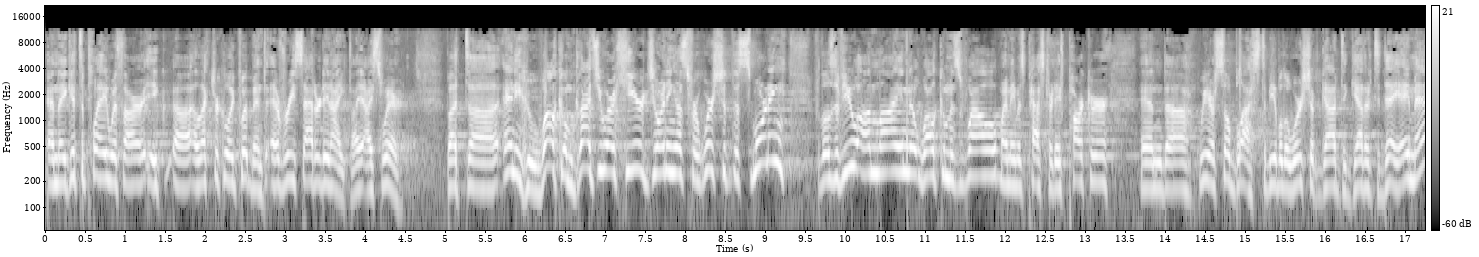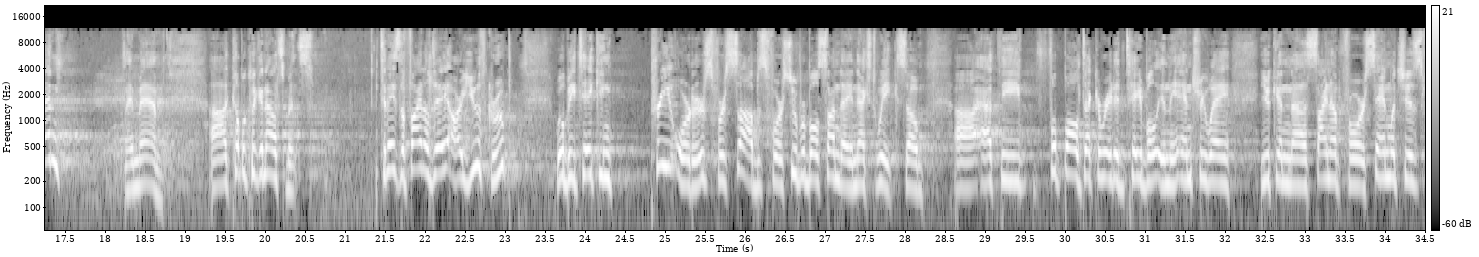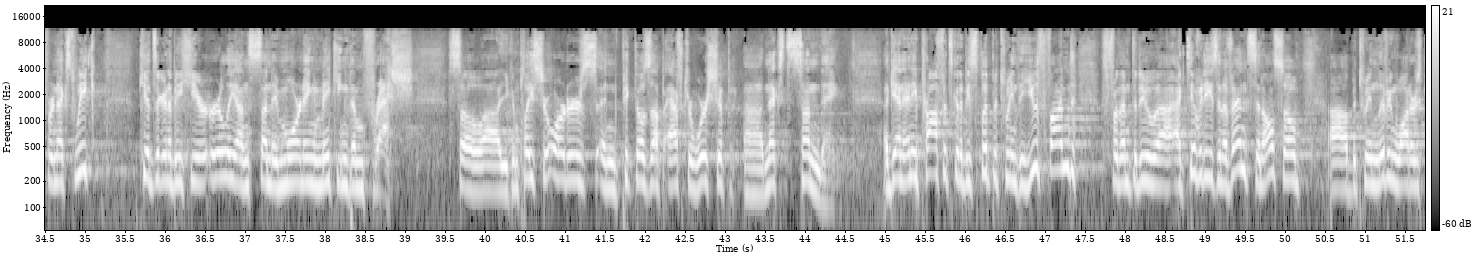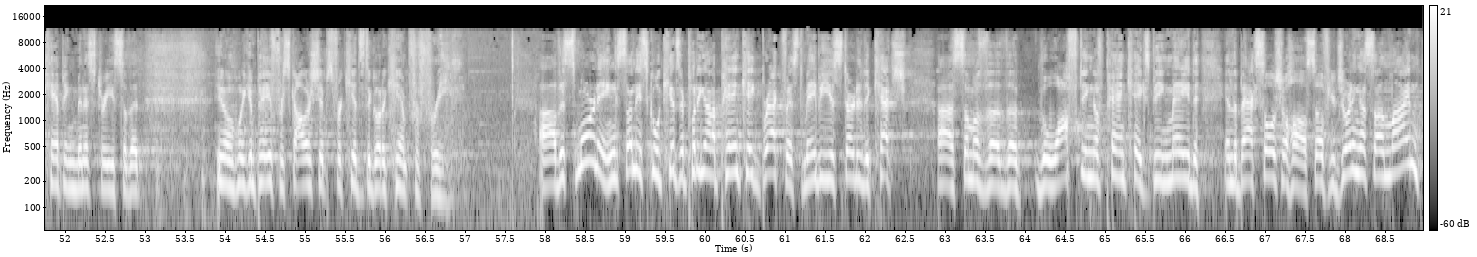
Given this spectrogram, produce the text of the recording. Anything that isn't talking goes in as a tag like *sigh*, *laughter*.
and they get to play with our uh, electrical equipment every Saturday night. I, I swear. But uh, anywho, welcome. Glad you are here joining us for worship this morning. For those of you online, welcome as well. My name is Pastor Dave Parker, and uh, we are so blessed to be able to worship God together today. Amen. Amen. Amen. Uh, a couple quick announcements. Today's the final day. Our youth group will be taking pre-orders for subs for Super Bowl Sunday next week. So uh, at the football decorated table in the entryway, you can uh, sign up for sandwiches for next week. Kids are going to be here early on Sunday morning, making them fresh. So uh, you can place your orders and pick those up after worship uh, next Sunday. Again, any profit's going to be split between the youth fund for them to do uh, activities and events and also uh, between Living Waters Camping Ministry so that, you know, we can pay for scholarships for kids to go to camp for free. Uh, this morning, Sunday school kids are putting on a pancake breakfast. Maybe you started to catch uh, some of the, the, the wafting of pancakes being made in the back social hall. So if you're joining us online,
